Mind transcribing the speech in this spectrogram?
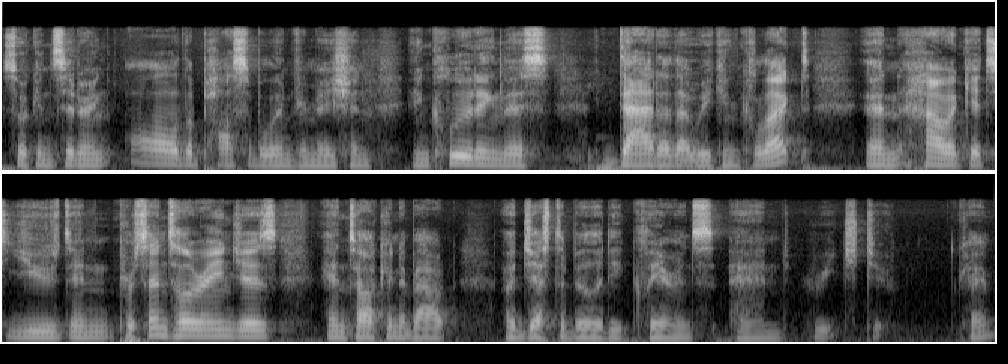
So considering all the possible information, including this data that we can collect and how it gets used in percentile ranges and talking about adjustability, clearance, and reach too. Okay.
